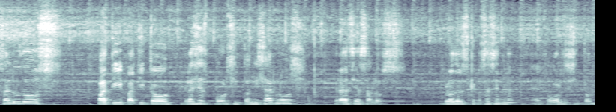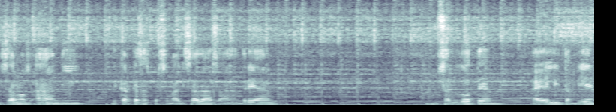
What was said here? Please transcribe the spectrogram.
Saludos, Pati, Patito, gracias por sintonizarnos. Gracias a los brothers que nos hacen el favor de sintonizarnos. A Andy de Carcasas Personalizadas, a Andrea. Un saludote. A Eli también.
